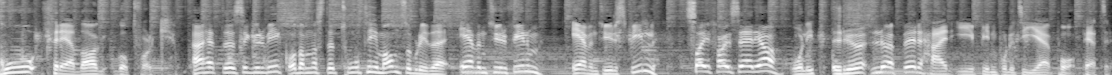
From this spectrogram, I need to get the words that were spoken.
God fredag, godtfolk. Jeg heter Sigurd Vik, og de neste to timene så blir det eventyrfilm, eventyrspill, sci-fi-serier og litt rød løper her i Filmpolitiet på P3.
